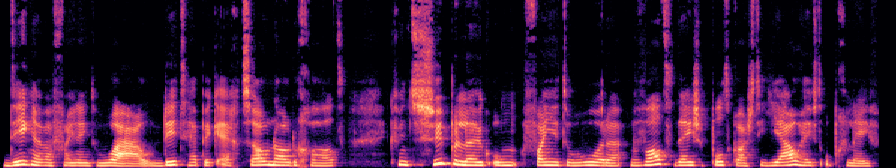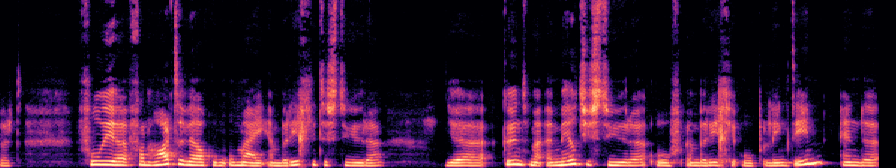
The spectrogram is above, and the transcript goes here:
dingen waarvan je denkt: wauw, dit heb ik echt zo nodig gehad? Ik vind het super leuk om van je te horen wat deze podcast jou heeft opgeleverd. Voel je van harte welkom om mij een berichtje te sturen. Je kunt me een mailtje sturen of een berichtje op LinkedIn. En de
